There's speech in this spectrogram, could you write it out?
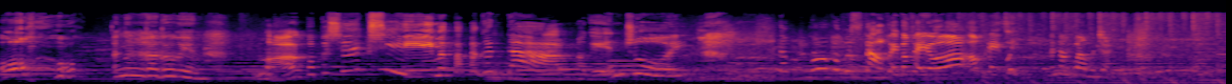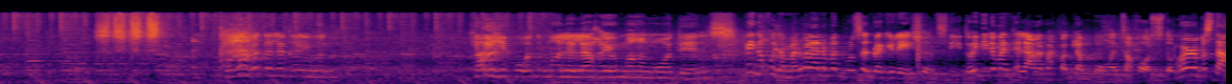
Oo. Anong gagawin? Magpapasexy, magpapaganda, mag-enjoy. Naku, kamusta? Okay ba kayo? Okay. Uy, anong gawa mo dyan? Ano ba talaga yun? Hinihipuan ng mga lalaki yung mga models. Ay, naku naman, wala naman rules and regulations dito. Hindi naman kailangan makipaglampungan sa customer. Basta,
